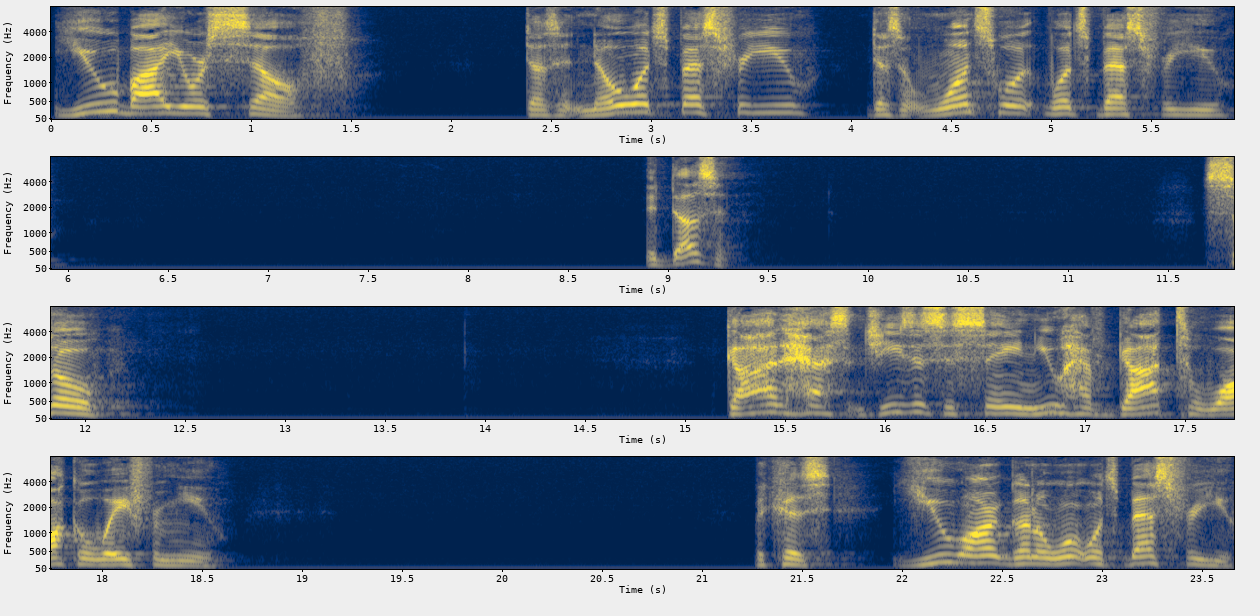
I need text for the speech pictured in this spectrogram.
You by yourself doesn't know what's best for you, doesn't want what's best for you. It doesn't. So, God has, Jesus is saying, you have got to walk away from you. Because you aren't going to want what's best for you.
